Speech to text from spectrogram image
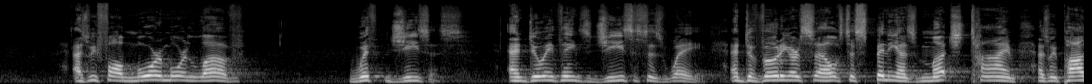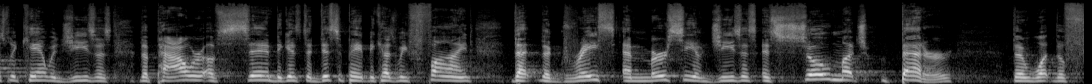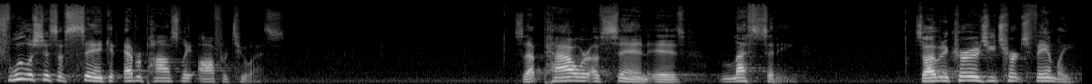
as we fall more and more in love with Jesus and doing things Jesus' way and devoting ourselves to spending as much time as we possibly can with Jesus, the power of sin begins to dissipate because we find that the grace and mercy of Jesus is so much better than what the foolishness of sin could ever possibly offer to us. So that power of sin is lessening. So I would encourage you, church family,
